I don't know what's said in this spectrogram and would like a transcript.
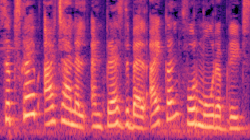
Subscribe our channel and press the bell icon for more updates.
